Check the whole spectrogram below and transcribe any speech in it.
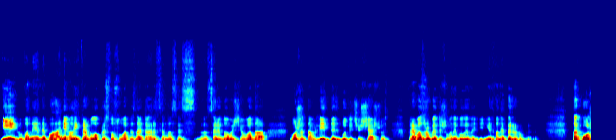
І вони непогані, але їх треба було пристосувати. Знаєте, агресивне середовище, вода, може там лід десь бути чи ще щось. Треба зробити, щоб вони були надійні. І вони переробили. Також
